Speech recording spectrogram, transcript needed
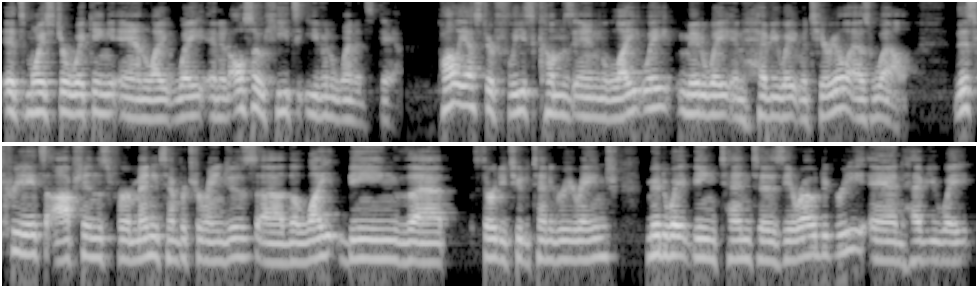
It's moisture wicking and lightweight, and it also heats even when it's damp. Polyester fleece comes in lightweight, midweight, and heavyweight material as well. This creates options for many temperature ranges, uh, the light being that 32 to 10 degree range, midweight being 10 to 0 degree, and heavyweight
